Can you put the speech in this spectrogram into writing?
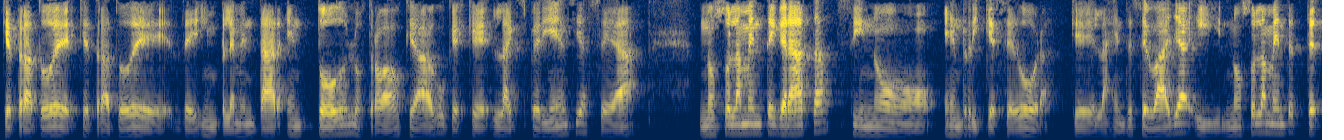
que trato, de, que trato de, de, implementar en todos los trabajos que hago, que es que la experiencia sea no solamente grata, sino enriquecedora, que la gente se vaya y no solamente te...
